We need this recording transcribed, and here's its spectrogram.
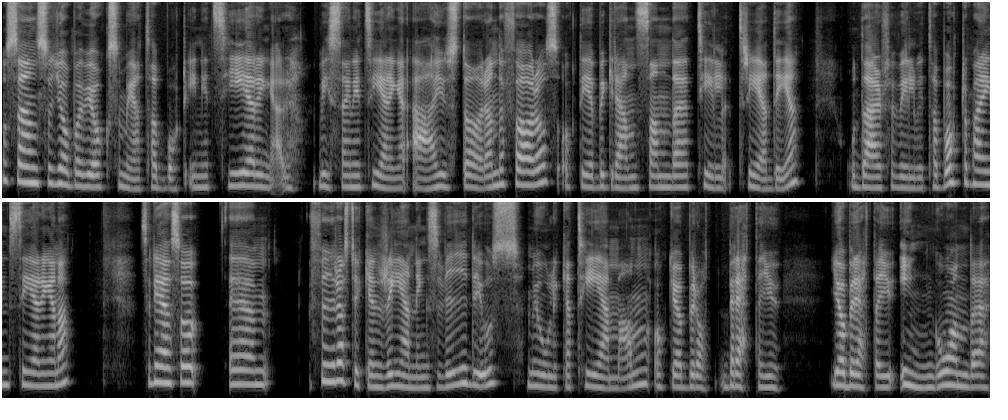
Och sen så jobbar vi också med att ta bort initieringar. Vissa initieringar är ju störande för oss och det är begränsande till 3D. Och därför vill vi ta bort de här initieringarna. Så det är alltså eh, fyra stycken reningsvideos med olika teman och jag berättar ju, jag berättar ju ingående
